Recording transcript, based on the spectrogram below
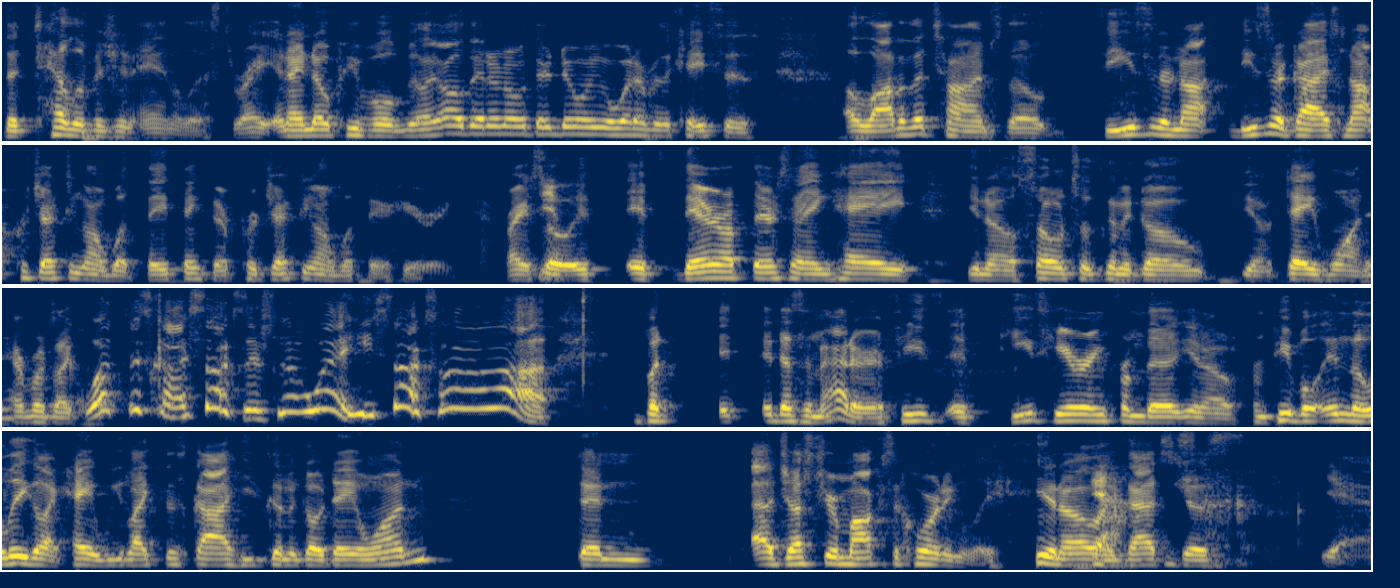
the television analyst, right? And I know people will be like, oh, they don't know what they're doing or whatever the case is. A lot of the times, though, these are not these are guys not projecting on what they think they're projecting on what they're hearing, right? So if if they're up there saying, hey, you know, so and so is going to go, you know, day one, everyone's like, what? This guy sucks. There's no way he sucks. Blah, blah, blah. But it, it doesn't matter if he's if he's hearing from the you know from people in the league like, hey, we like this guy. He's going to go day one. Then adjust your mocks accordingly. You know, like that's just yeah.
